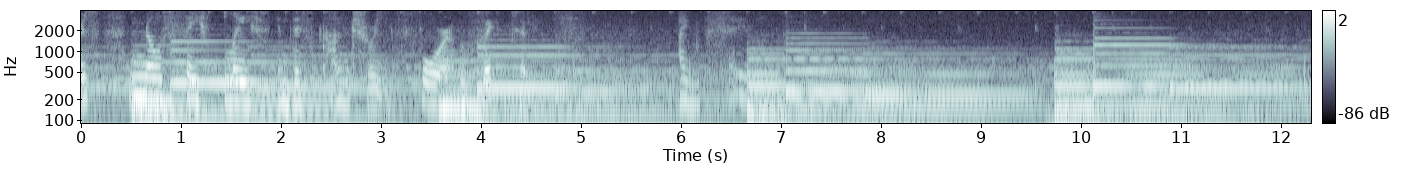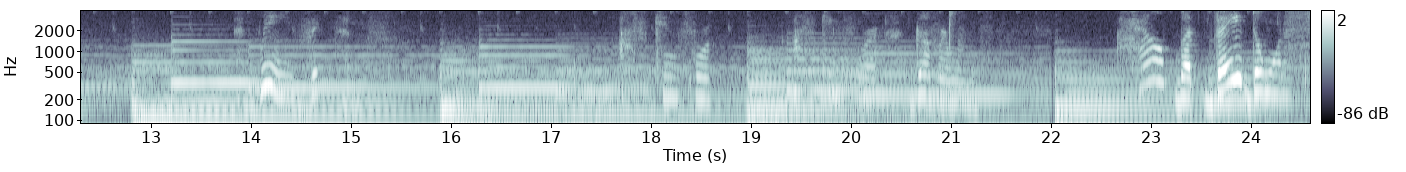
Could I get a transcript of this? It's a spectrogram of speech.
there's no safe place in this country for victims I would say. And we victims asking for asking for government help, but they don't want to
